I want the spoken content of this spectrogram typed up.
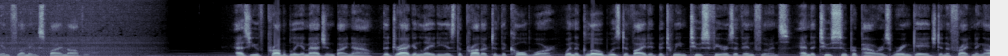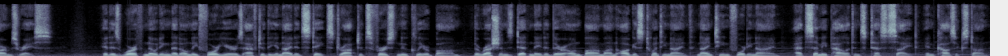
Ian Fleming spy novel. As you've probably imagined by now, the Dragon Lady is the product of the Cold War, when the globe was divided between two spheres of influence, and the two superpowers were engaged in a frightening arms race. It is worth noting that only four years after the United States dropped its first nuclear bomb, the Russians detonated their own bomb on August 29, 1949, at Semipalatinsk test site in Kazakhstan.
